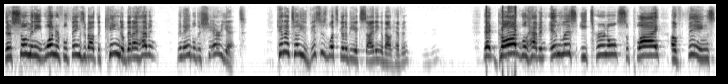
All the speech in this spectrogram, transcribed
There's so many wonderful things about the kingdom that I haven't been able to share yet. Can I tell you, this is what's going to be exciting about heaven? That God will have an endless, eternal supply of things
